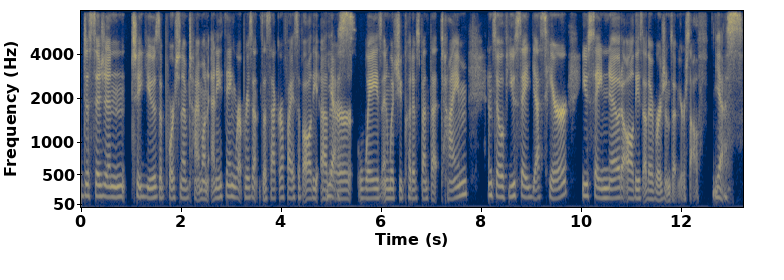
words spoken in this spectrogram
decision to use a portion of time on anything represents a sacrifice of all the other yes. ways in which you could have spent that time. And so if you say yes here, you say no to all these other versions of yourself. Yes.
